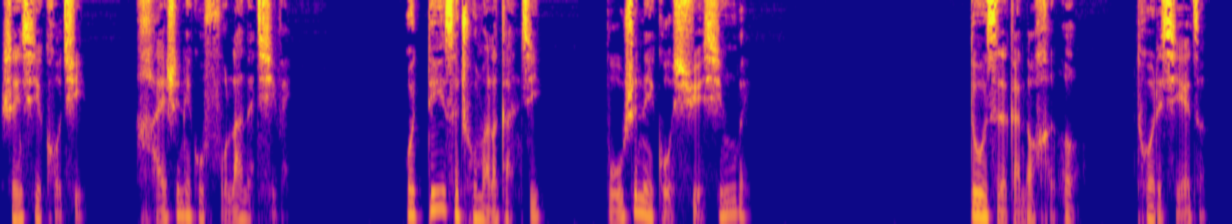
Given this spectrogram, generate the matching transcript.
深吸一口气，还是那股腐烂的气味。我第一次充满了感激，不是那股血腥味。肚子感到很饿，拖着鞋子，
